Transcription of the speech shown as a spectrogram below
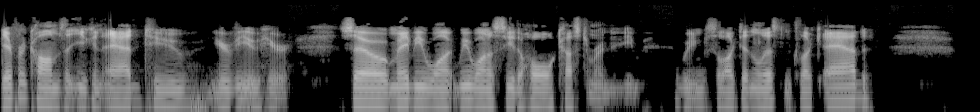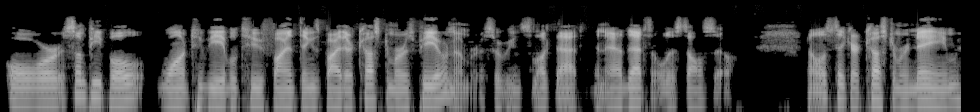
different columns that you can add to your view here. So maybe want, we want to see the whole customer name. We can select it in the list and click add. Or some people want to be able to find things by their customer's PO number. So we can select that and add that to the list also. Now let's take our customer name,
